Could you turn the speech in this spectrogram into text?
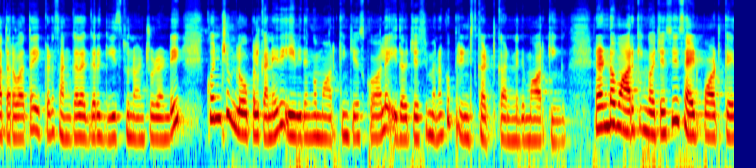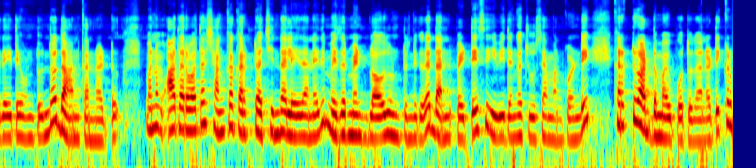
ఆ తర్వాత ఇక్కడ సంఖ దగ్గర గీస్తున్నాను చూడండి. కొంచెం లోపలికి అనేది ఈ విధంగా మార్కింగ్ చేసుకోవాలి. ఇది వచ్చేసి మనకు ప్రింట్స్ కట్ అనేది మార్కింగ్ రెండో మార్కింగ్ వచ్చేసి సైడ్ పాట్కి ఏదైతే ఉంటుందో దానికన్నట్టు మనం ఆ తర్వాత శంఖ కరెక్ట్ వచ్చిందా లేదా అనేది మెజర్మెంట్ బ్లౌజ్ ఉంటుంది కదా దాన్ని పెట్టేసి ఈ విధంగా చూసామనుకోండి కరెక్ట్గా అర్థం అర్థమైపోతుంది అన్నట్టు. ఇక్కడ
